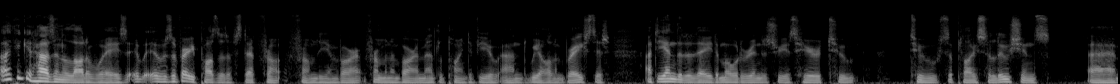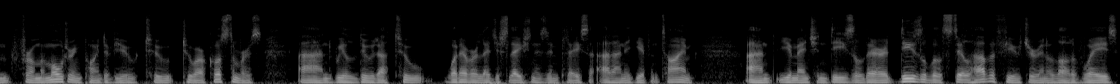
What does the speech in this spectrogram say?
I think it has in a lot of ways. It, it was a very positive step from from the envir- from an environmental point of view, and we all embraced it. At the end of the day, the motor industry is here to to supply solutions um, from a motoring point of view to to our customers, and we'll do that to whatever legislation is in place at any given time. And you mentioned diesel there. Diesel will still have a future in a lot of ways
